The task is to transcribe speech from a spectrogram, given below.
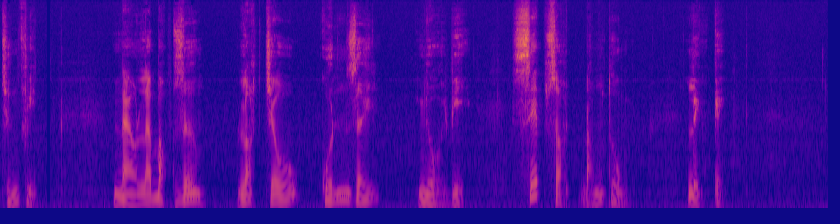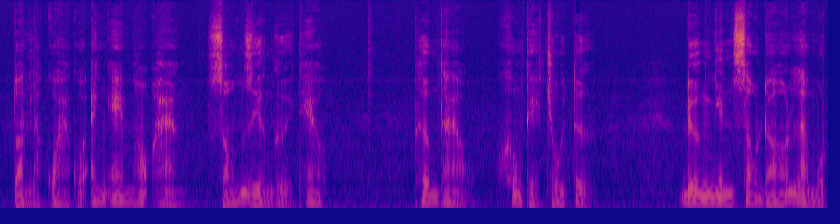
trứng vịt. Nào là bọc rơm, lót chấu, cuốn giấy, nhồi bị, xếp sọt đóng thùng, lỉnh kỉnh. Toàn là quà của anh em họ hàng, xóm giềng gửi theo. Thơm thảo, không thể chối từ. Đương nhiên sau đó là một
